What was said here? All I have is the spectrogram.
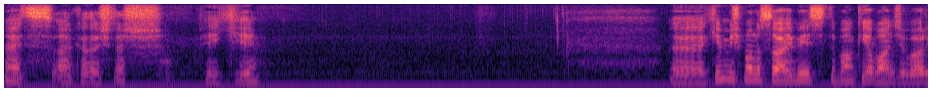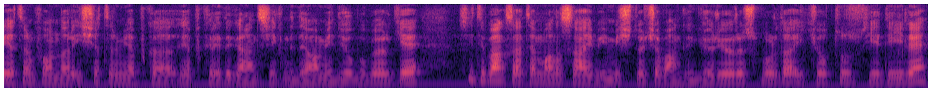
Evet arkadaşlar. Peki. Ee, kimmiş malı sahibi? Citibank yabancı var. Yatırım fonları, iş yatırım, yapı, yapı kredi garanti şeklinde devam ediyor bu bölge. Citibank zaten malın sahibiymiş. Deutsche Bank'ı görüyoruz. Burada 2.37 ile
